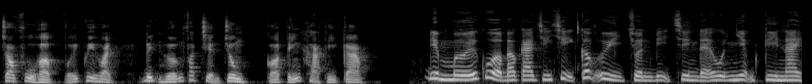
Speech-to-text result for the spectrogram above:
cho phù hợp với quy hoạch, định hướng phát triển chung có tính khả thi cao. Điểm mới của báo cáo chính trị cấp ủy chuẩn bị trình đại hội nhiệm kỳ này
